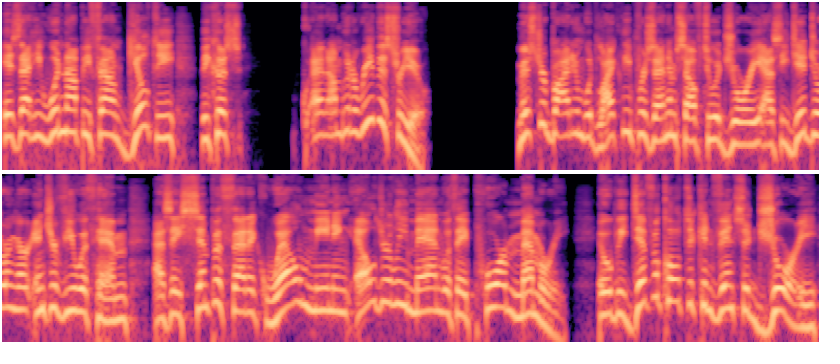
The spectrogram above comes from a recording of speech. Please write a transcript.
is that he would not be found guilty because, and I'm going to read this for you. Mr. Biden would likely present himself to a jury, as he did during our interview with him, as a sympathetic, well meaning elderly man with a poor memory. It will be difficult to convince a jury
